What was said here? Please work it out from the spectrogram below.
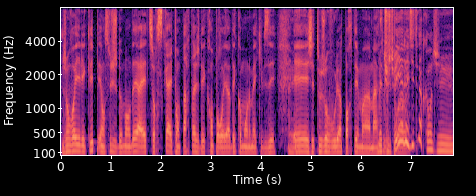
J'envoyais les clips et ensuite je demandais à être sur Skype en partage d'écran pour regarder comment le mec il faisait. Et j'ai toujours voulu apporter ma, ma Mais touche, tu le payais l'éditeur? Comment tu.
